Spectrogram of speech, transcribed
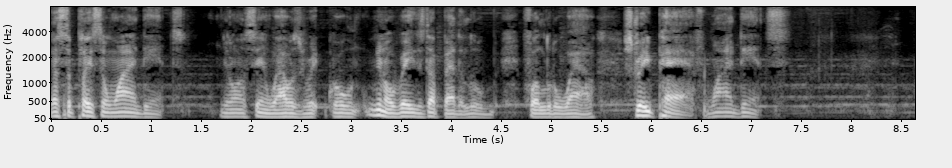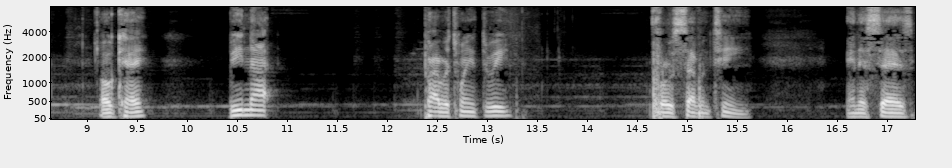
That's the place in Wyandanch. You know what I'm saying? Where I was growing, you know, raised up at a little for a little while. Straight path, Wyandanch. Okay. Be not Proverbs 23, verse 17. And it says,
